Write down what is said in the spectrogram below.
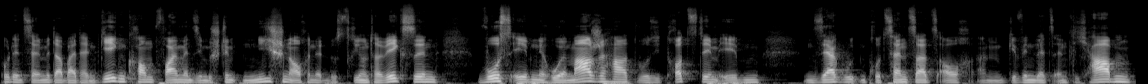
potenziellen Mitarbeiter entgegenkommt, vor allem wenn sie in bestimmten Nischen auch in der Industrie unterwegs sind, wo es eben eine hohe Marge hat, wo sie trotzdem eben einen sehr guten Prozentsatz auch am Gewinn letztendlich haben,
